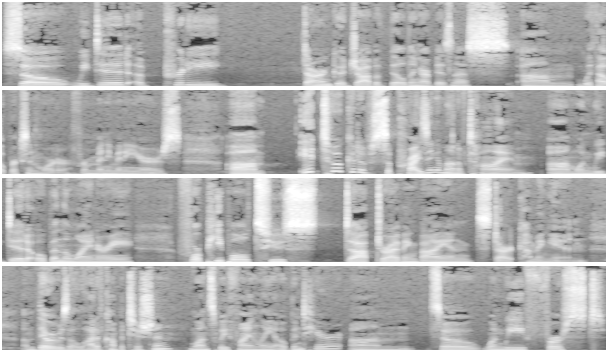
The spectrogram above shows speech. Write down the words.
so we did a pretty darn good job of building our business um, without bricks and mortar for many many years. Um, it took a surprising amount of time um, when we did open the winery for people to stop driving by and start coming in. Um, there was a lot of competition once we finally opened here. Um, so when we first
